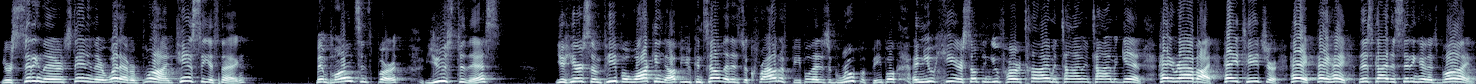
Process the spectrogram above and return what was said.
You're sitting there, standing there, whatever, blind, can't see a thing, been blind since birth, used to this. You hear some people walking up. You can tell that it's a crowd of people, that it's a group of people, and you hear something you've heard time and time and time again. Hey, rabbi. Hey, teacher. Hey, hey, hey, this guy that's sitting here that's blind.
